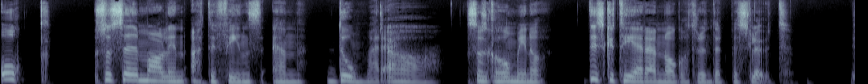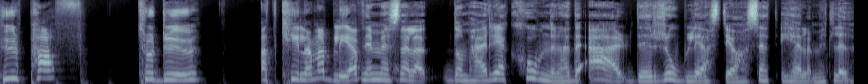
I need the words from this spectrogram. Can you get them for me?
och så säger Malin att det finns en domare Ja. som ska komma in och diskutera något runt ett beslut. Hur paff tror du att killarna blev? Nej men snälla, de här reaktionerna det är det roligaste jag har sett i hela mitt liv.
